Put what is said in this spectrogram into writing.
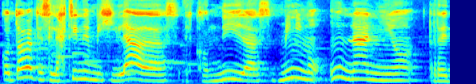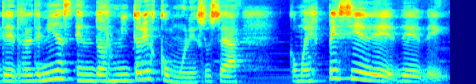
Contaba que se las tienen vigiladas, escondidas, mínimo un año retenidas en dormitorios comunes, o sea, como especie de,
